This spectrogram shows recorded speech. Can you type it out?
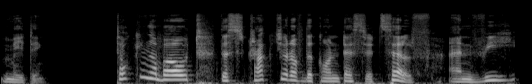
meeting. Talking about the structure of the contest itself, and we,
